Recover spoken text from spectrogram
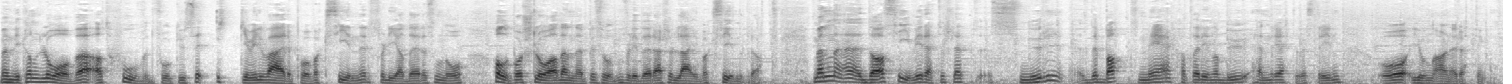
men vi kan love at hovedfokuset ikke vil være på vaksiner for de av dere som nå holder på å slå av denne episoden fordi dere er så lei vaksineprat. Men eh, da sier vi rett og slett snurr debatt med Katarina Bu, Henriette Westrin og Jon Arne Røttingen.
